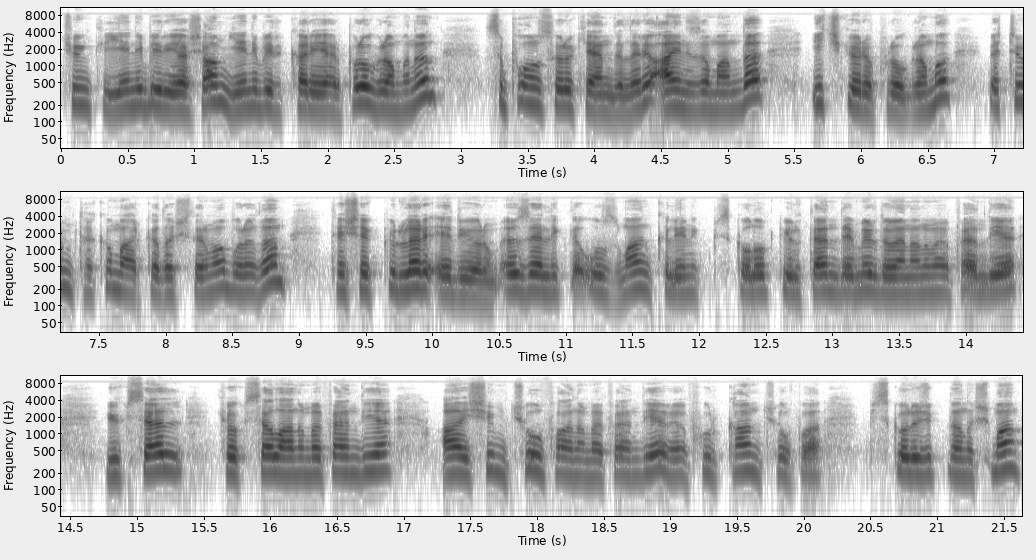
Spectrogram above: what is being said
Çünkü yeni bir yaşam, yeni bir kariyer programının sponsoru kendileri. Aynı zamanda içgörü programı ve tüm takım arkadaşlarıma buradan teşekkürler ediyorum. Özellikle uzman klinik psikolog Gülten Demirdöven hanımefendiye, Yüksel Köksal hanımefendiye, Ayşim Çulfa hanımefendiye ve Furkan Çulfa psikolojik danışman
